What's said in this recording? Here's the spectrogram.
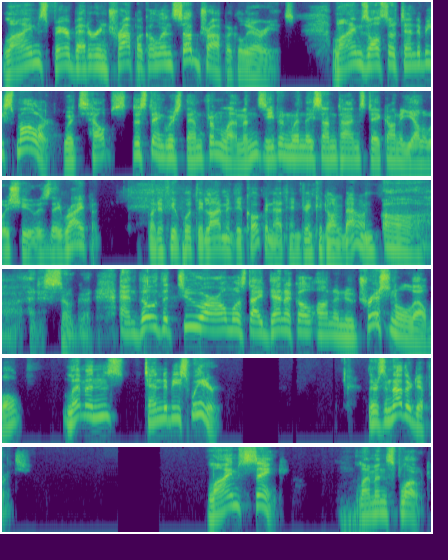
Limes fare better in tropical and subtropical areas. Limes also tend to be smaller, which helps distinguish them from lemons, even when they sometimes take on a yellowish hue as they ripen. But if you put the lime in the coconut and drink it all down, Oh, that is so good. And though the two are almost identical on a nutritional level, lemons tend to be sweeter. There's another difference limes sink, lemons float.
